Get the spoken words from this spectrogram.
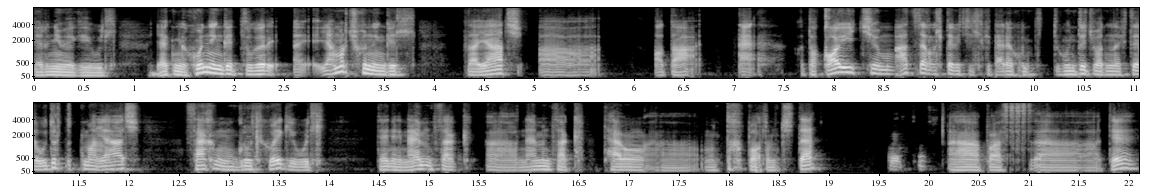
ярины вэ гэвэл яг ингээ хүн ингээд зүгээр ямар ч хүн ингээл за яаж одоо одоо гоё ч юм аз жаргалтай гэж хэлэхэд арай хүндэж бодно. Гэхдээ өдөр тутмаа яаж сайхан өнгөрүүлэх вэ гэвэл тэ нэг 8 цаг 8 цаг 50 унтах боломжтой. Аа бас тэ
